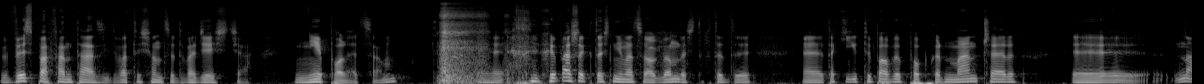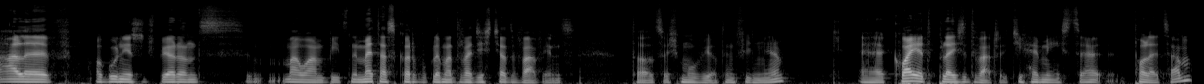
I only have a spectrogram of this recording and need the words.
Wyspa Fantazji 2020 nie polecam. E, chyba, że ktoś nie ma co oglądać, to wtedy e, taki typowy popcorn muncher. E, no ale ogólnie rzecz biorąc mało ambitny. Metascore w ogóle ma 22, więc to coś mówi o tym filmie. E, Quiet Place 2, czyli Ciche Miejsce, polecam.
